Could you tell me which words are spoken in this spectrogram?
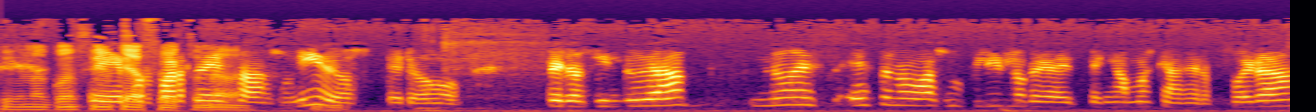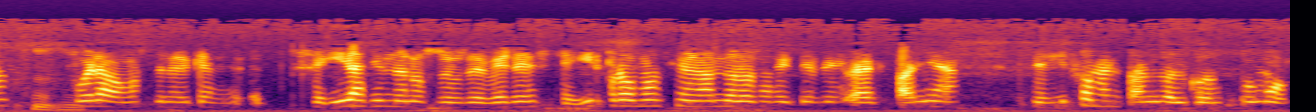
eh, por parte de Estados Unidos, pero, pero sin duda no es esto no va a suplir lo que tengamos que hacer fuera. Fuera vamos a tener que seguir haciendo nuestros deberes, seguir promocionando los aceites de España, seguir fomentando el consumo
